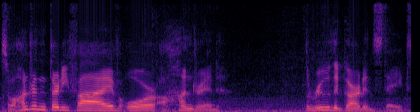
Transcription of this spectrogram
So 135 or 100 through the guarded state.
